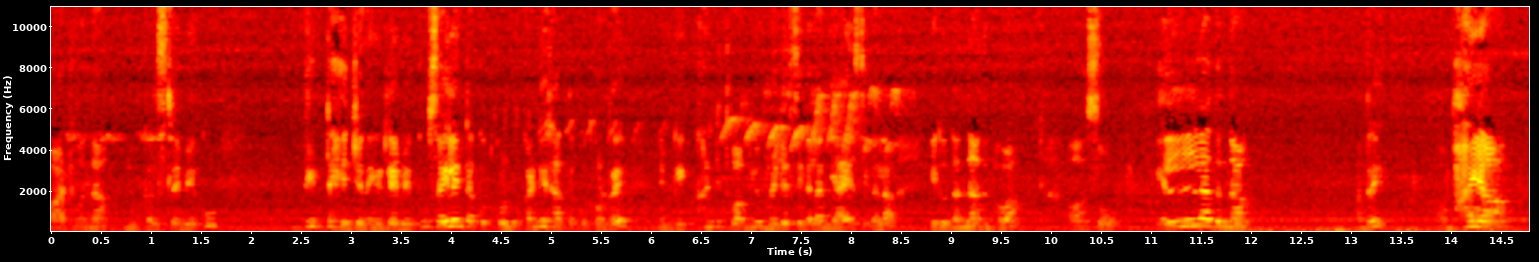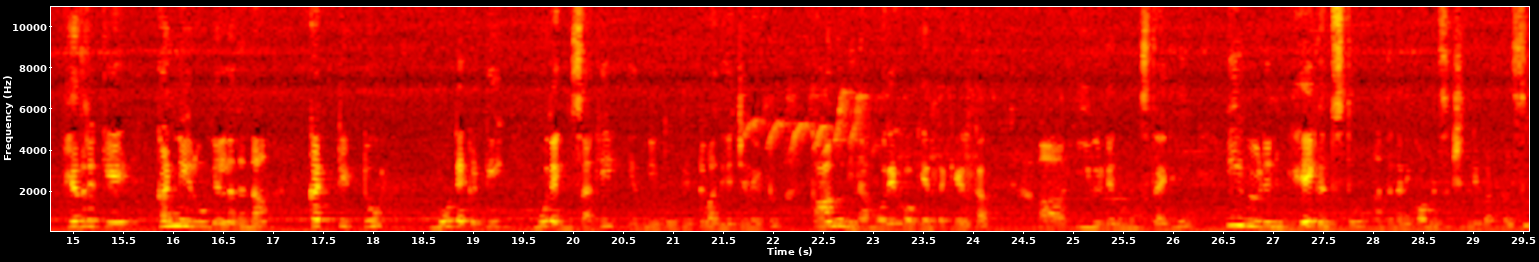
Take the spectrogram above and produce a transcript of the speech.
ಪಾಠವನ್ನು ನೀವು ಕಲಿಸಲೇಬೇಕು, ದಿಟ್ಟ ಹೆಜ್ಜೆನ ಇಡಲೇಬೇಕು ಸೈಲೆಂಟಾಗಿ ಕೂತ್ಕೊಂಡು ಕಣ್ಣೀರು ಹಾಕ್ತಾ ಕೂತ್ಕೊಂಡ್ರೆ ನಿಮಗೆ ಖಂಡಿತವಾಗಿಯೂ ಬೆಲೆ ಸಿಗಲ್ಲ, ನ್ಯಾಯ ಸಿಗಲ್ಲ. ಇದು ನನ್ನ ಅನುಭವ. ಸೊ ಎಲ್ಲದನ್ನು ಅಂದರೆ ಭಯ, ಹೆದರಿಕೆ, ಕಣ್ಣೀರು ಎಲ್ಲದನ್ನು ಕಟ್ಟಿಟ್ಟು, ಮೂಟೆ ಕಟ್ಟಿ ಮೂಲೆಗೆ ಬಿಸಾಕಿ ಎದ್ದು ನಿಂತು ದಿಟ್ಟವಾದ ಹೆಜ್ಜೆನ ಇಟ್ಟು ಕಾನೂನಿನ ಮೊರೆ ಹೋಗಿ ಅಂತ ಕೇಳ್ತಾ ಈ ವಿಡಿಯೋನ ಮುಗಿಸ್ತಾ ಇದ್ದೀನಿ. ಈ ವಿಡಿಯೋ ನಿಮ್ಗೆ ಹೇಗೆ ಅನಿಸ್ತು ಅಂತ ನನಗೆ ಕಾಮೆಂಟ್ ಸೆಕ್ಷನಲ್ಲಿ ಬರ್ದು ಕಳಿಸಿ.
